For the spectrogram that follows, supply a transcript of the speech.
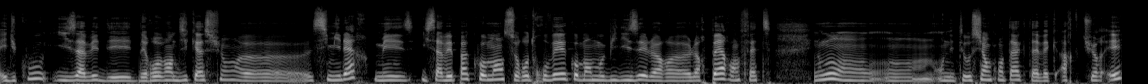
Et du coup, ils avaient des, revendications similaires, mais ils savaient pas comment se retrouver, comment mobiliser leur, père en fait. Nous, on, était aussi contact avec Arthur E,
